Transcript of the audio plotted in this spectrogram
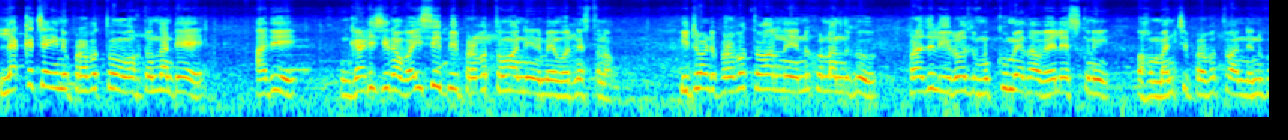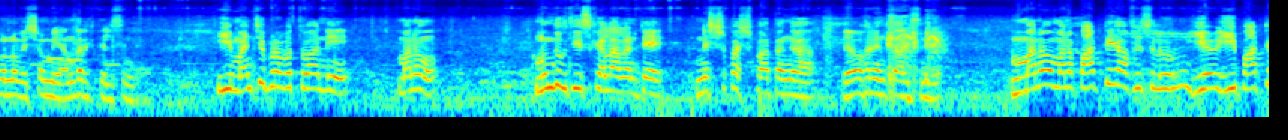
లెక్క చేయని ప్రభుత్వం ఒకటి ఉందంటే అది గడిచిన వైసీపీ ప్రభుత్వం అని మేము వర్ణిస్తున్నాం. ఇటువంటి ప్రభుత్వాలను ఎన్నుకున్నందుకు ప్రజలు ఈరోజు ముక్కు మీద వేలేసుకుని ఒక మంచి ప్రభుత్వాన్ని ఎన్నుకున్న విషయం మీ అందరికీ తెలిసింది. ఈ మంచి ప్రభుత్వాన్ని మనం ముందుకు తీసుకెళ్ళాలంటే నిష్పక్షపాతంగా వ్యవహరించాల్సిందే. మనం మన పార్టీ ఆఫీసులు ఈ పార్టీ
